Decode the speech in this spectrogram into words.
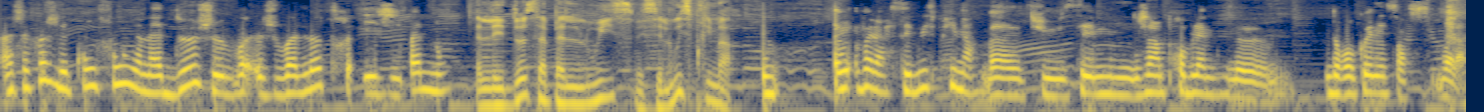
À chaque fois, je les confonds. Il y en a deux, je vois, je vois l'autre et j'ai pas le nom. Les deux s'appellent Louis, mais c'est Louis Prima. Euh, voilà, c'est Louis Prima. Bah, j'ai un problème de reconnaissance. Voilà.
